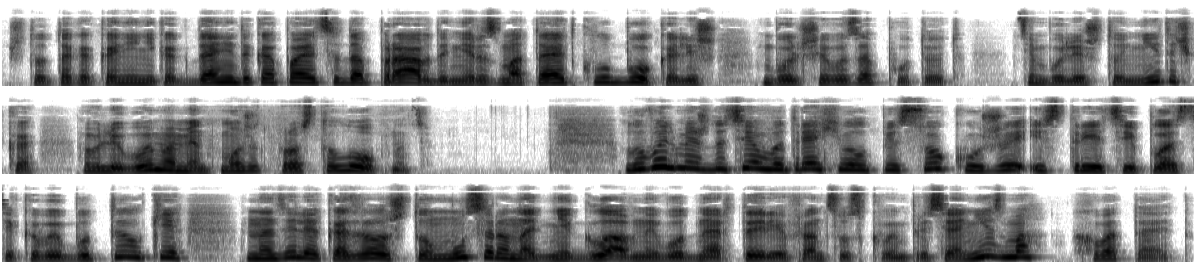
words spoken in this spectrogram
что так как они никогда не докопаются до правды, не размотают клубок, а лишь больше его запутают. Тем более, что ниточка в любой момент может просто лопнуть. Лувель, между тем, вытряхивал песок уже из третьей пластиковой бутылки. На деле оказалось, что мусора на дне главной водной артерии французского импрессионизма хватает.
